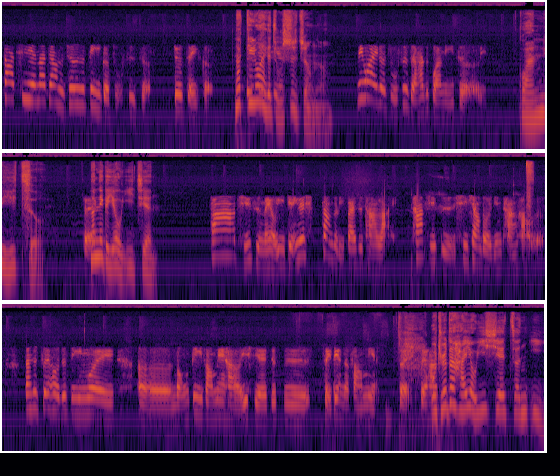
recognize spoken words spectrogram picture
大企业，那这样子就是第一个主事者，就是这个。那另外一个主事者呢？另外一个主事者他是管理者而已。管理者，对，那那个也有意见。他其实没有意见，因为上个礼拜是他来，他其实细项都已经谈好了，但是最后就是因为呃农地方面还有一些就是水电的方面。对对，我觉得还有一些争议，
